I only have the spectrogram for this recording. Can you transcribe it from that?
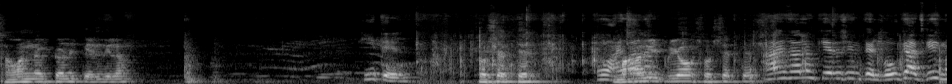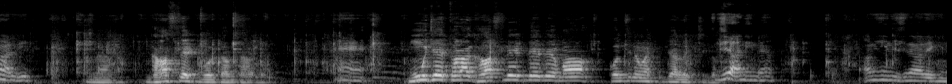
সামান্য একটুখানি তেল দিলাম। কি তেল? সর্ষের তেল। বাঙালির প্রিয় সর্ষের তেল। আমি ভাবলাম কেরোসিন তেল। বউকে আজকেই মারবি। না ঘাসলেট বলতাম তাহলে। হ্যাঁ। মুঝে থোড়া ঘাসলেট দে দে মা। কোন সিনেমা ডায়লগ ছিল জানি না। আমি হিন্দি সিনেমা দেখিনি।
